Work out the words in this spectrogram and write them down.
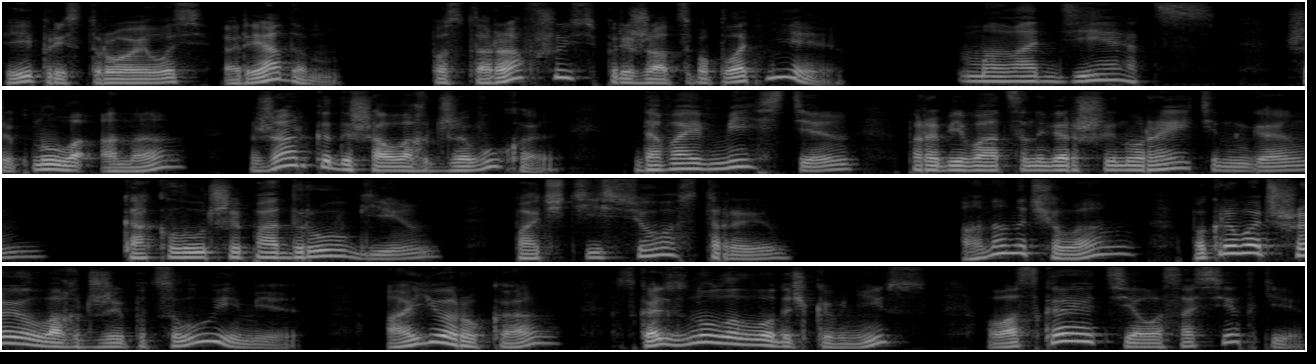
и пристроилась рядом, постаравшись прижаться поплотнее. «Молодец!» — шепнула она, жарко дышала Лахджа «Давай вместе пробиваться на вершину рейтинга, как лучшие подруги, почти сестры». Она начала покрывать шею Лахджи поцелуями, а ее рука скользнула лодочкой вниз, лаская тело соседки.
